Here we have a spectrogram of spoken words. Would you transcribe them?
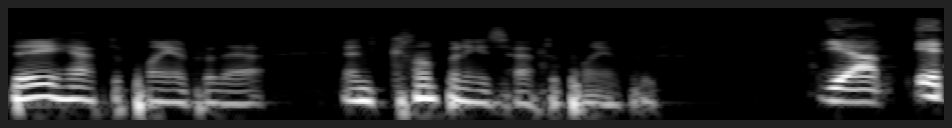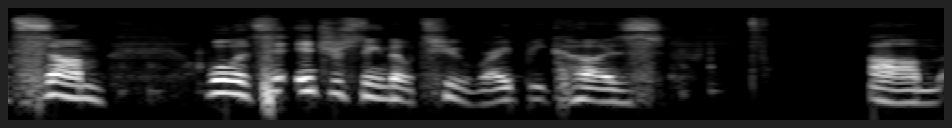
they have to plan for that. And companies have to plan for that. Yeah, it's um well it's interesting though too, right? Because um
